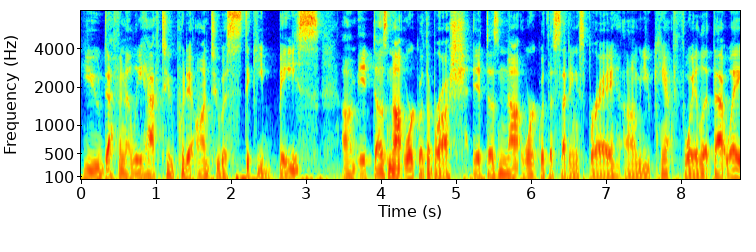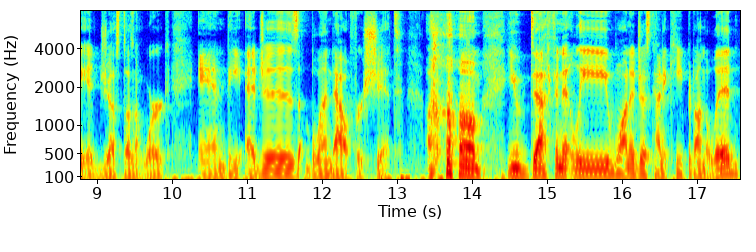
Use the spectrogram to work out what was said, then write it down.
You definitely have to put it onto a sticky base. Um, it does not work with a brush. It does not work with a setting spray. Um, you can't foil it that way. It just doesn't work. And the edges blend out for shit. Um, you definitely want to just kind of keep it on the lid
